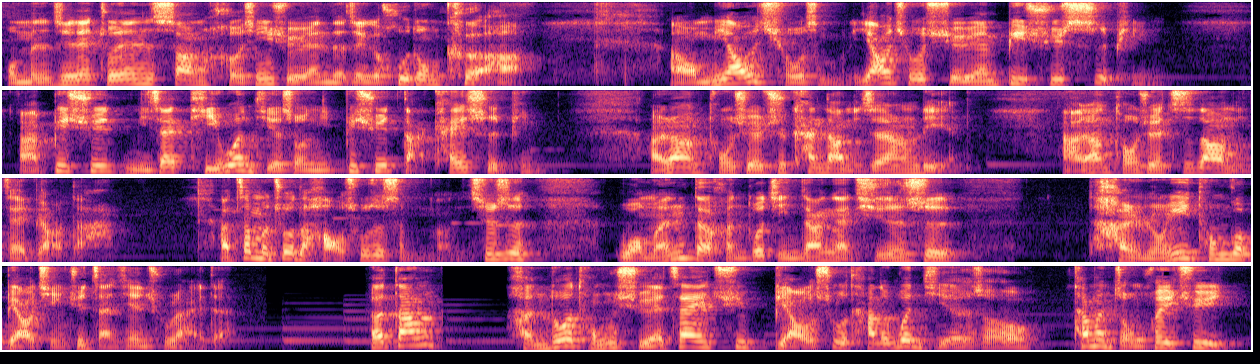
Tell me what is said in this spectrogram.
我们今天昨天上核心学员的这个互动课哈，啊，我们要求什么？要求学员必须视频，啊，必须你在提问题的时候，你必须打开视频，啊，让同学去看到你这张脸。啊，让同学知道你在表达，啊，这么做的好处是什么呢？就是我们的很多紧张感其实是很容易通过表情去展现出来的。而当很多同学在去表述他的问题的时候，他们总会去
